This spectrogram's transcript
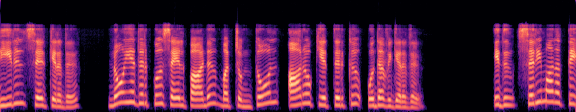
நீரில் சேர்க்கிறது நோயெதிர்ப்பு செயல்பாடு மற்றும் தோல் ஆரோக்கியத்திற்கு உதவுகிறது. இது செரிமானத்தை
